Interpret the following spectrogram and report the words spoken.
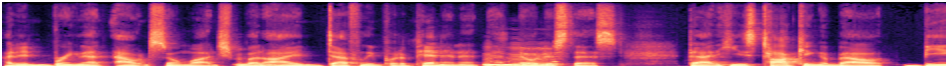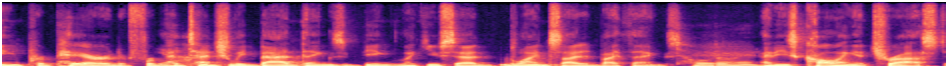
I didn't bring that out so much, but Mhm. I definitely put a pin in it Mhm. and noticed this that he's talking about being prepared for Yeah. potentially bad things, being, like you said, Mhm. blindsided by things. Totally. And he's calling it trust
